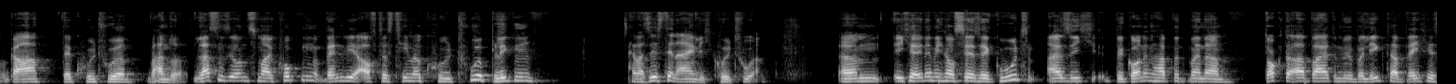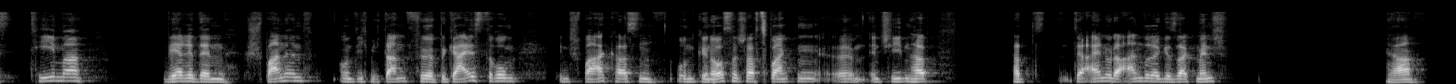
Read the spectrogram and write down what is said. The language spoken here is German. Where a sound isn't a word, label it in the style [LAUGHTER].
gar der Kulturwandel. Lassen Sie uns mal gucken, wenn wir auf das Thema Kultur blicken, was ist denn eigentlich Kultur? Ähm, ich erinnere mich noch sehr, sehr gut, als ich begonnen habe mit meiner Doktorarbeit und mir überlegt habe, welches Thema wäre denn spannend und ich mich dann für Begeisterung in Sparkassen und Genossenschaftsbanken äh, entschieden habe, hat der ein oder andere gesagt, Mensch, ja,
